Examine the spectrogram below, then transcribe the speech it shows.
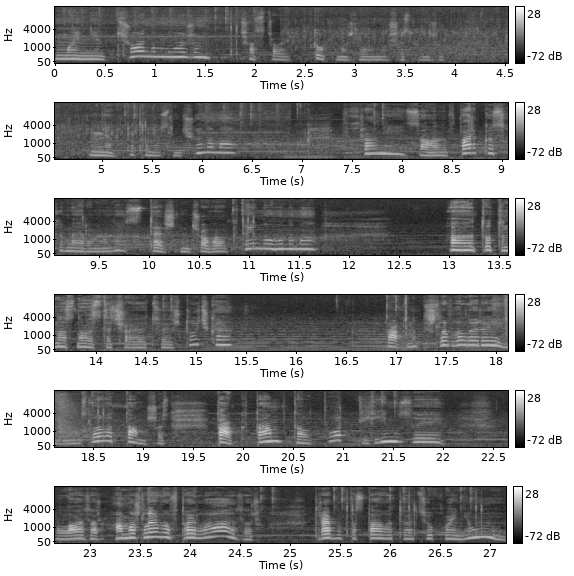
ми нічого не можемо. Що строїть? Тут можливо ми щось можемо. Ні, тут у нас нічого нема. В храмі і залі. В парку з химерами у нас теж нічого активного нема. А, тут у нас не вистачає цієї штучки. Так, ну пішли в галерею. Можливо, там щось. Так, там телепорт, лінзи, лазер. А можливо, в той лазер треба поставити цю хуйню.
